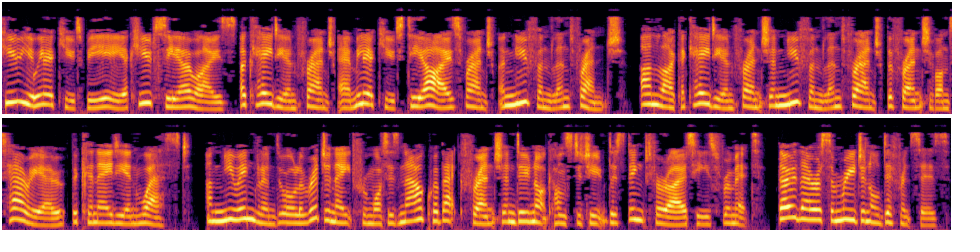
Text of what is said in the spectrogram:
QUE acute BE acute COIs, Acadian French, ME acute TIs French, and Newfoundland French. Unlike Acadian French and Newfoundland French, the French of Ontario, the Canadian West, and New England all originate from what is now Quebec French and do not constitute distinct varieties from it, though there are some regional differences.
